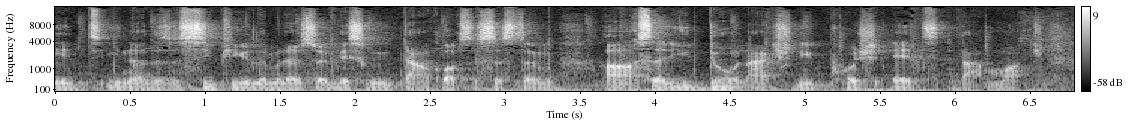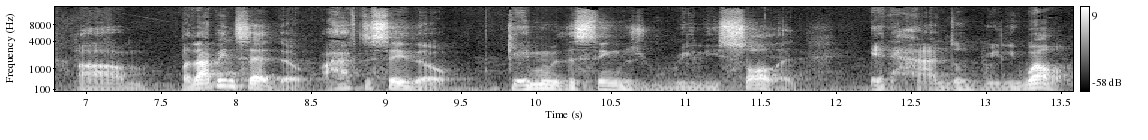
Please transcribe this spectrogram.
it you know there's a CPU limiter, so it basically downclocks the system uh, so that you don't actually push it that much. Um, but that being said, though, I have to say though, gaming with this thing was really solid. It handled really well.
